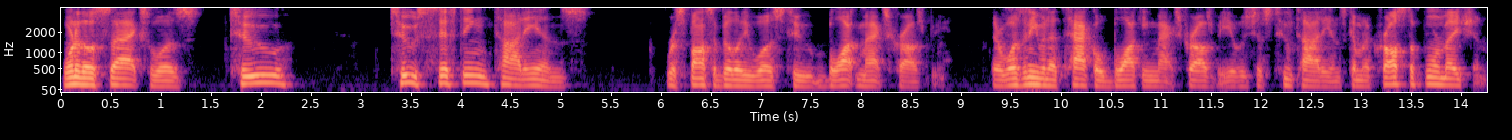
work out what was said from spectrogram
one of those sacks was two two sifting tight ends responsibility was to block Maxx Crosby. There wasn't even a tackle blocking Maxx Crosby. It was just two tight ends coming across the formation.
